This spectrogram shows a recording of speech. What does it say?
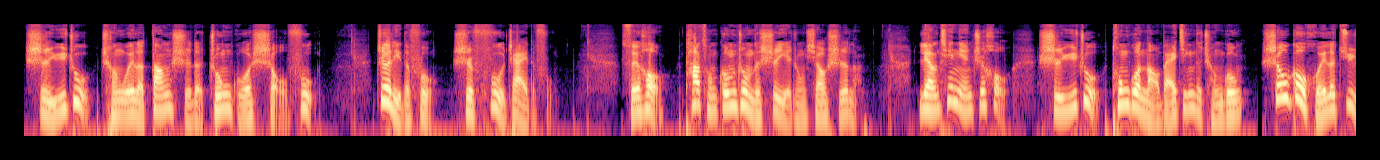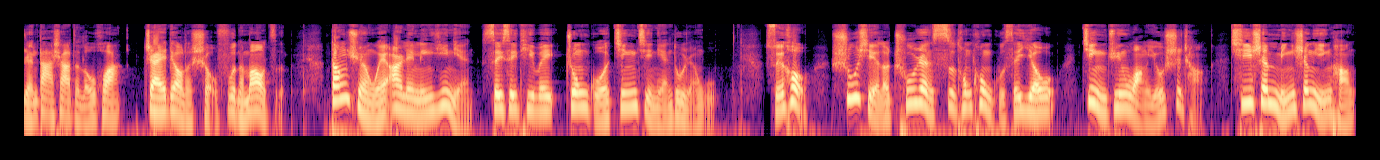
史玉柱成为了当时的中国首富。这里的“富”是负债的“负”。随后，他从公众的视野中消失了。两千年之后，史玉柱通过脑白金的成功，收购回了巨人大厦的楼花，摘掉了首富的帽子，当选为二零零一年 CCTV 中国经济年度人物。随后，书写了出任四通控股 CEO。进军网游市场，栖身民生银行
